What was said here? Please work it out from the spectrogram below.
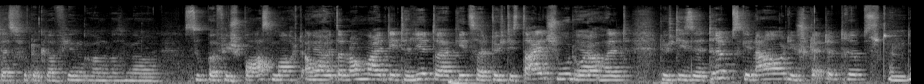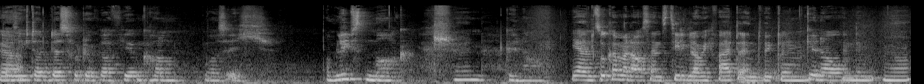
das fotografieren kann, was mir super viel Spaß macht. Aber Ja. halt dann nochmal detaillierter geht es halt durch die Style-Shoot Ja. oder halt durch diese Trips, genau, die Städtetrips, Stimmt, ja. dass ich dann das fotografieren kann, was ich am liebsten mag. Schön. Genau. Ja, und so kann man auch seinen Stil, glaube ich, weiterentwickeln. Genau. In dem, ja.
